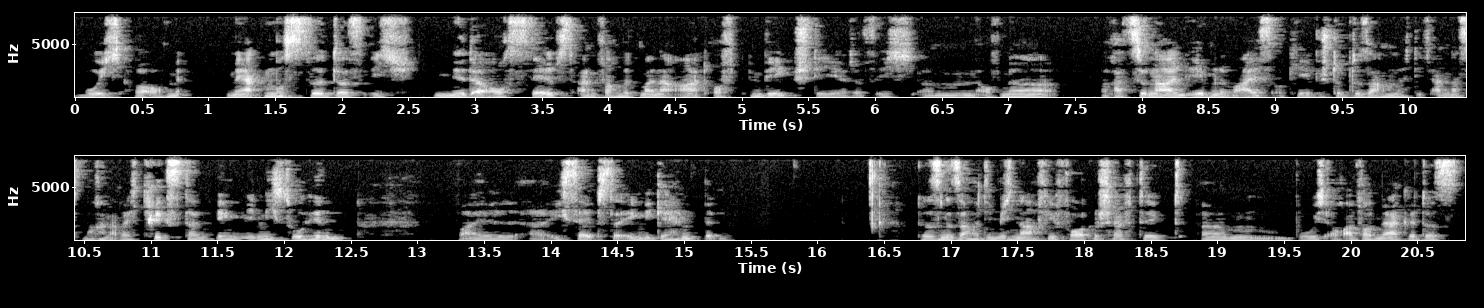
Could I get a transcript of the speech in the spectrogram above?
wo ich aber auch merken musste, dass ich mir da auch selbst einfach mit meiner Art oft im Weg stehe, dass ich ähm, auf einer rationalen Ebene weiß, okay, bestimmte Sachen möchte ich anders machen, aber ich krieg's dann irgendwie nicht so hin, weil äh, ich selbst da irgendwie gehemmt bin. Das ist eine Sache, die mich nach wie vor beschäftigt, ähm, wo ich auch einfach merke, dass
